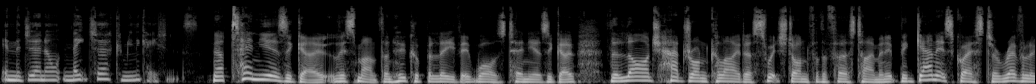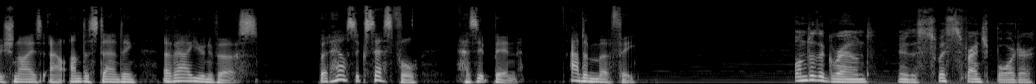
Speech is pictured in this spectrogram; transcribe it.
in the journal Nature Communications. Now, 10 years ago this month, and who could believe it was 10 years ago, the Large Hadron Collider switched on for the first time and it began its quest to revolutionise our understanding of our universe. But how successful has it been? Adam Murphy. Under the ground, near the Swiss French border,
